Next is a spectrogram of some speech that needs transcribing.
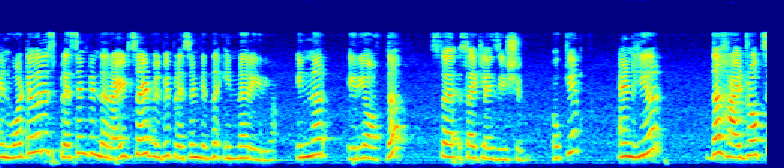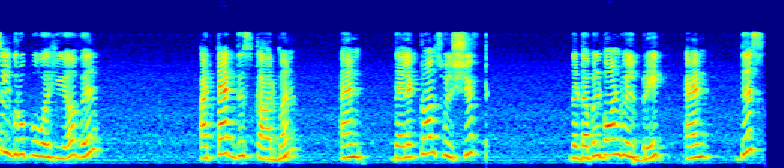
and whatever is present in the right side will be present in the inner area inner area of the cyclization okay and here the hydroxyl group over here will attack this carbon and the electrons will shift the double bond will break and this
